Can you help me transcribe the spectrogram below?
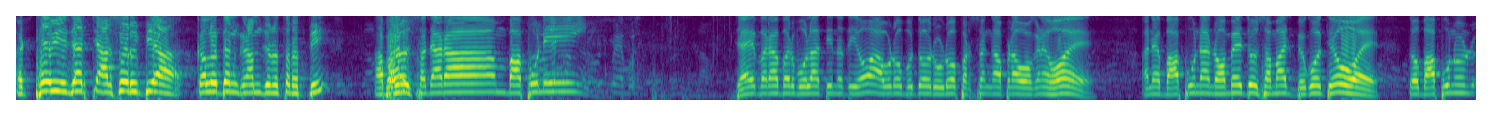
અઠ્યાવીસ હજાર ચારસો રૂપિયા કલોદન ગ્રામજનો તરફથી આભાર. સદારામ બાપુની. જય બરાબર બોલાતી નથી હો, આવડો બધો રૂડો પ્રસંગ આપણા ઓગણે હોય. અને બાપુના નોમે જો સમાજ ભેગો થયો હોય, તો બાપુનું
